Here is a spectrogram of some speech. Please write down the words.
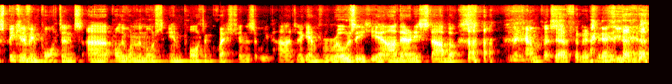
speaking of important, uh, probably one of the most important questions that we've had again from Rosie here. Are there any Starbucks in the campus? definitely Yes.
